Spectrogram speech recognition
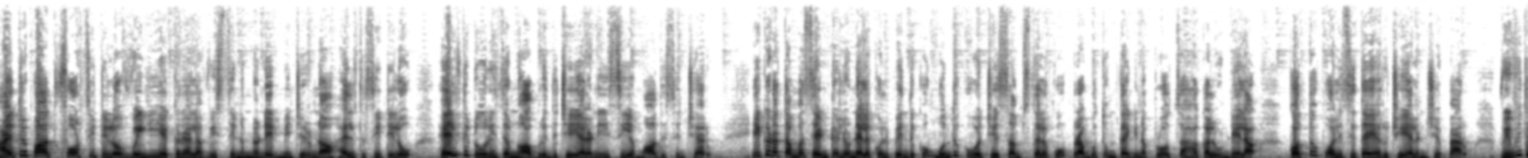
హైదరాబాద్ ఫోర్త్ సిటీలో వెయ్యి ఎకరాల విస్తీర్ణంలో నిర్మించనున్న హెల్త్ సిటీలో హెల్త్ టూరిజంను అభివృద్ధి చేయాలని సీఎం ఆదేశించారు. ఇక్కడ తమ సెంటర్లు నెలకొల్పేందుకు ముందుకు వచ్చే సంస్థలకు ప్రభుత్వం తగిన ప్రోత్సాహకాలు ఉండేలా కొత్త పాలసీ తయారు చేయాలని చెప్పారు. వివిధ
